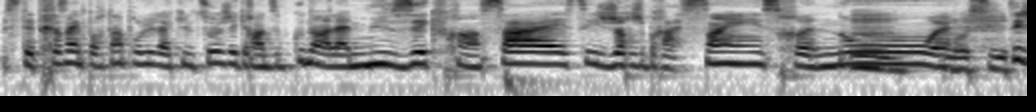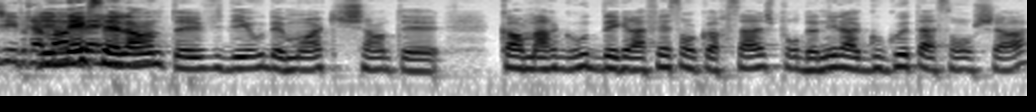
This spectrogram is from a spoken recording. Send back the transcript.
c'était très important pour lui, la culture. J'ai grandi beaucoup dans la musique française. Tu sais, Georges Brassens, Renaud. euh, Moi aussi. j'ai Il y a vraiment une excellente vidéo de moi qui chante euh, quand Margot dégrafait son corsage pour donner la gougoute à son chat.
